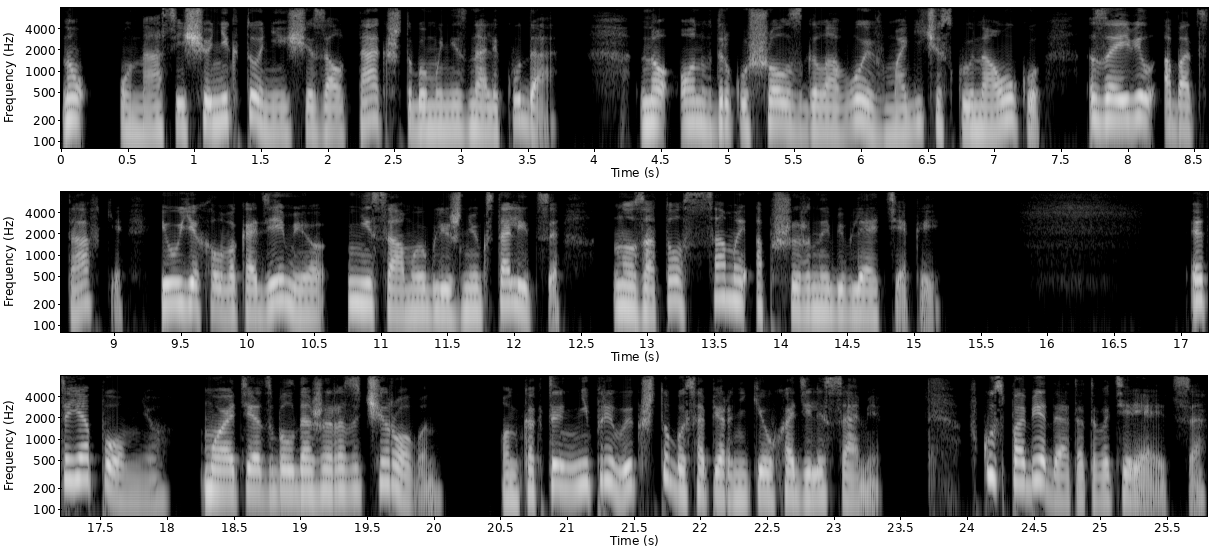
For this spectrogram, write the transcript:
Ну, у нас еще никто не исчезал так, чтобы мы не знали куда. Но он вдруг ушел с головой в магическую науку, заявил об отставке и уехал в академию, не самую ближнюю к столице, но зато с самой обширной библиотекой. Это я помню. Мой отец был даже разочарован. Он как-то не привык, чтобы соперники уходили сами. Вкус победы от этого теряется.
